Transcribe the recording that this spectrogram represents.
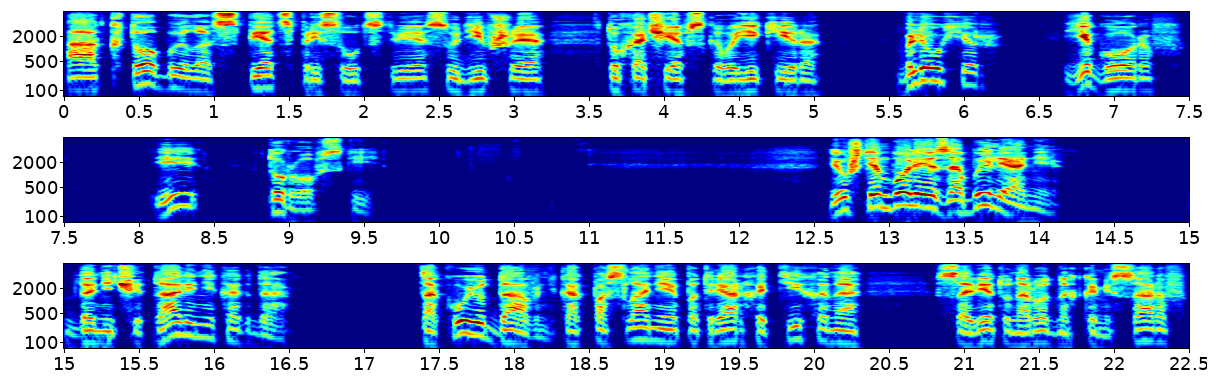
А кто было спецприсутствие, судившее Тухачевского Якира? Блюхер, Егоров и Туровский. И уж тем более забыли они, да не читали никогда такую давнь, как послание патриарха Тихона Совету народных комиссаров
